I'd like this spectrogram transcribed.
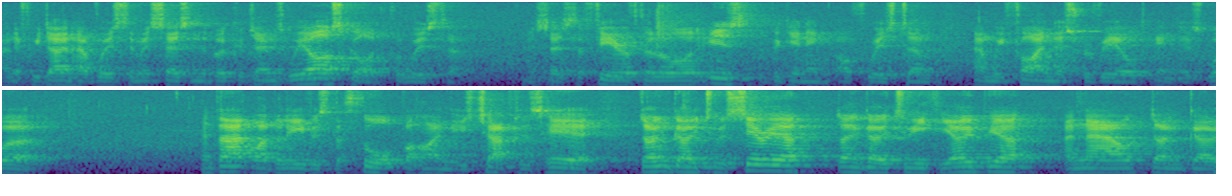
And if we don't have wisdom, it says in the book of James, we ask God for wisdom. It says the fear of the Lord is the beginning of wisdom, and we find this revealed in his word. And that, I believe, is the thought behind these chapters here. Don't go to Assyria, don't go to Ethiopia, and now don't go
